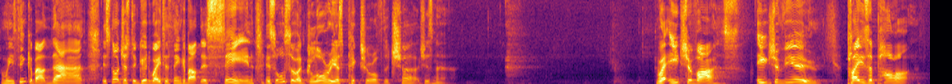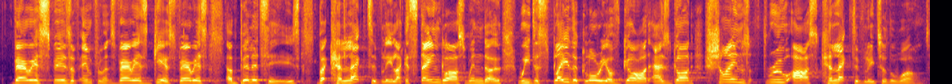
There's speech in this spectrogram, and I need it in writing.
And when you think about that, it's not just a good way to think about this scene, it's also a glorious picture of the church, isn't it? Where each of us, each of you, plays a part various spheres of influence, various gifts, various abilities, but collectively, like a stained glass window, we display the glory of God as God shines through us collectively to the world.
